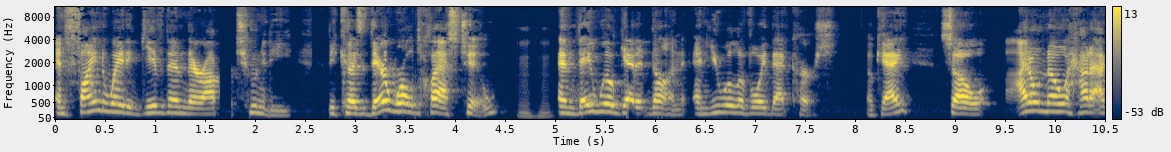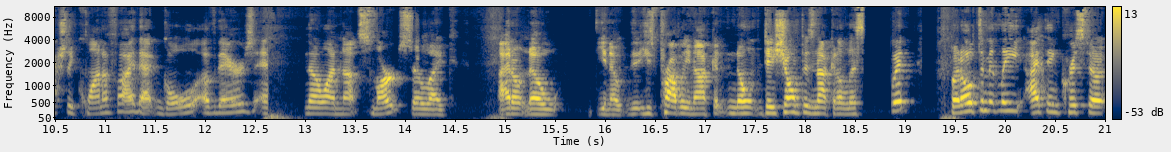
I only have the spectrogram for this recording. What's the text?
and find a way to give them their opportunity because they're world class too, mm-hmm. and they will get it done, and you will avoid that curse. Okay, so I don't know how to actually quantify that goal of theirs, and no, I'm not smart, so like I don't know. You know, he's probably not going. to No, Deschamps is not going to listen to it. But ultimately, I think Christopher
